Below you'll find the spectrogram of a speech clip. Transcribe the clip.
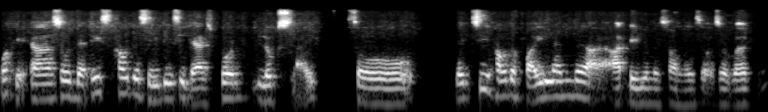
Okay, uh, so that is how the CDC dashboard looks like. So let's see how the file and the RDBMS one is also working.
